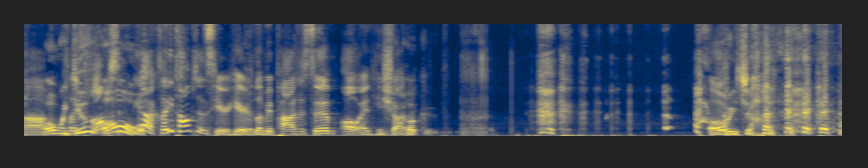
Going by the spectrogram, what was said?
Um, Oh, we Klay do? Thompson. Oh. yeah, Klay Thompson's here. Here, let me pass this to him. Oh, and he shot it. Oh, he shot it.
